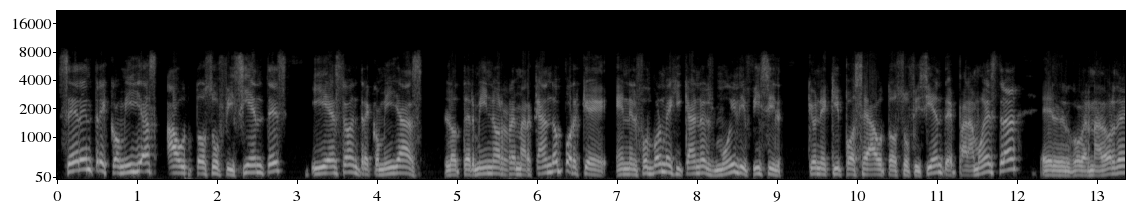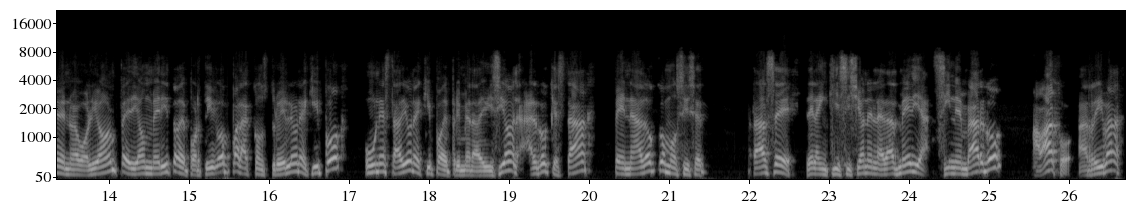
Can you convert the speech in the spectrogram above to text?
ser, entre comillas, autosuficientes y eso, entre comillas, lo termino remarcando porque en el fútbol mexicano es muy difícil que un equipo sea autosuficiente. Para muestra, el gobernador de Nuevo León pedía un mérito deportivo para construirle un equipo, un estadio, un equipo de primera división, algo que está penado como si se tratase de la Inquisición en la Edad Media. Sin embargo, abajo, arriba,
